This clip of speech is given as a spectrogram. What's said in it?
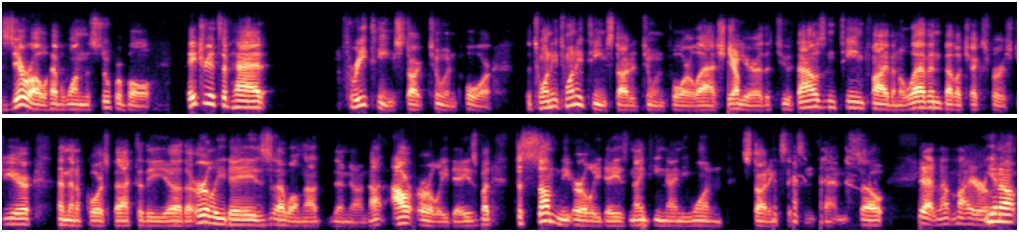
Zero have won the Super Bowl. Patriots have had three teams start two and four. The 2020 team started two and four last Yep. year. The 2000 team five and 11, Belichick's first year, and then of course back to the uh, the early days. Uh, well, not no, not our early days, but to some the early days, 1991, starting six and ten. So Yeah, not my early. you know,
